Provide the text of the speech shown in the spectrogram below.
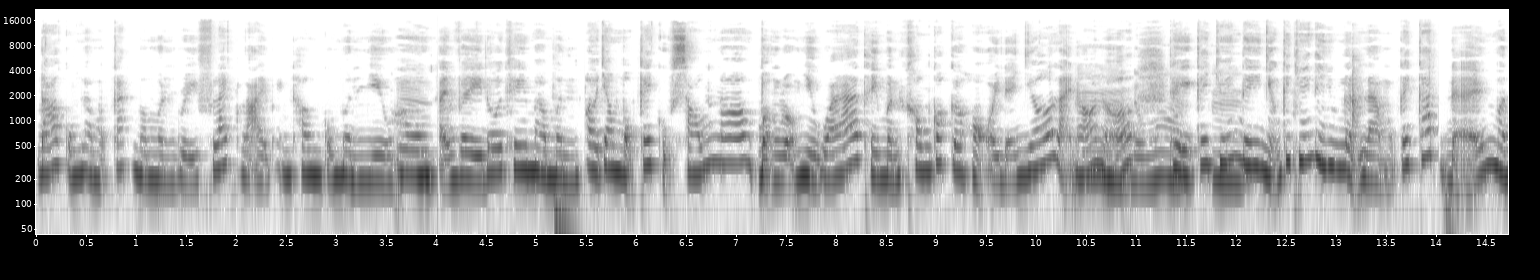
đó cũng là một cách mà mình reflect lại bản thân của mình nhiều hơn ừ. tại vì đôi khi mà mình ở trong một cái cuộc sống nó bận rộn nhiều quá thì mình không có cơ hội để nhớ lại nó ừ, nữa thì cái chuyến ừ. đi những cái chuyến đi du lịch là một cái cách để mình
